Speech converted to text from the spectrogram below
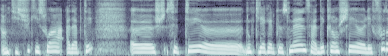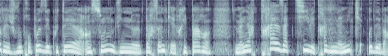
un, tissu qui soit adapté. C'était donc il y a quelques semaines, ça a déclenché les foudres et je vous propose d'écouter un son d'une personne qui avait pris part de manière très active et très dynamique au débat.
